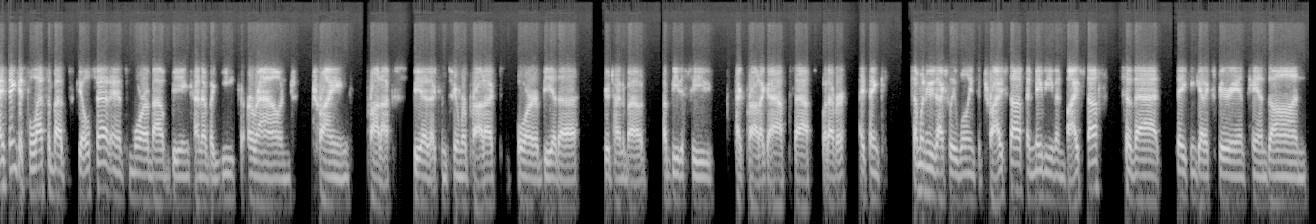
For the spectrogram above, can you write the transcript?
I think it's less about skill set and it's more about being kind of a geek around trying products, be it a consumer product or be it a, you're talking about a B2C tech product, apps, apps, whatever. I think someone who's actually willing to try stuff and maybe even buy stuff so that they can get experience hands on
